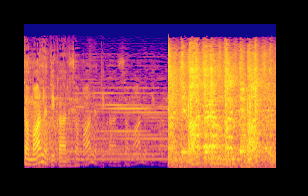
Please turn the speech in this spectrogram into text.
समान अधिकार है। समान अधिकार समान क्या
